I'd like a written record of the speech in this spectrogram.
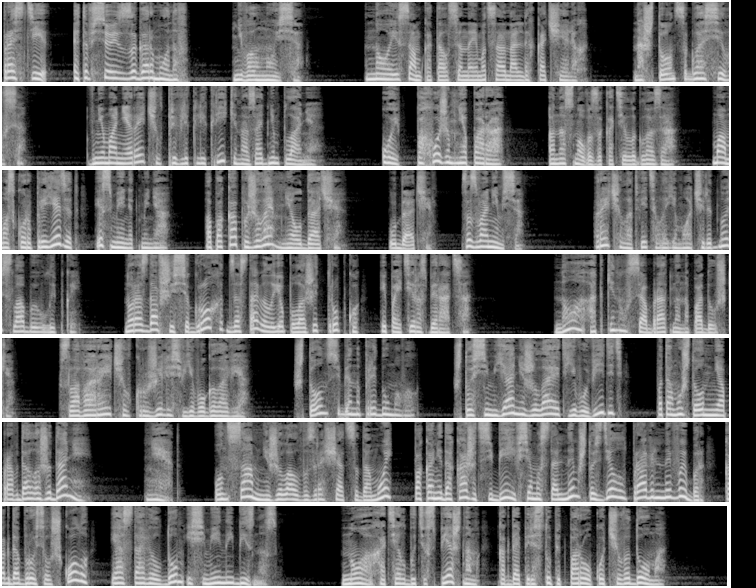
«Прости, это все из-за гормонов». «Не волнуйся, но и сам катался на эмоциональных качелях. На что он согласился? Внимание Рэйчел привлекли крики на заднем плане. «Ой, похоже, мне пора». Она снова закатила глаза. «Мама скоро приедет и сменит меня. А пока пожелай мне удачи». «Удачи. Созвонимся». Рэйчел ответила ему очередной слабой улыбкой. Но раздавшийся грохот заставил ее положить трубку и пойти разбираться. Но откинулся обратно на подушке. Слова Рэйчел кружились в его голове. Что он себе напридумывал? Что семья не желает его видеть, потому что он не оправдал ожиданий? Нет, он сам не желал возвращаться домой, пока не докажет себе и всем остальным, что сделал правильный выбор, когда бросил школу и оставил дом и семейный бизнес. Ноа хотел быть успешным, когда переступит порог отчего дома.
